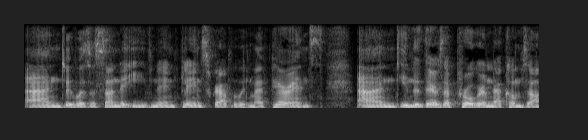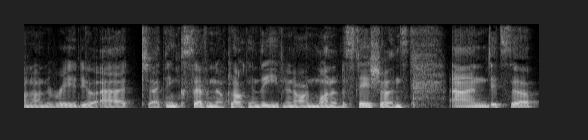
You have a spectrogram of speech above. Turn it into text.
and it was a Sunday evening playing Scrabble with my parents. And you know, there's a program that comes on on the radio at, I think, seven o'clock in the evening on one of the stations and it's a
